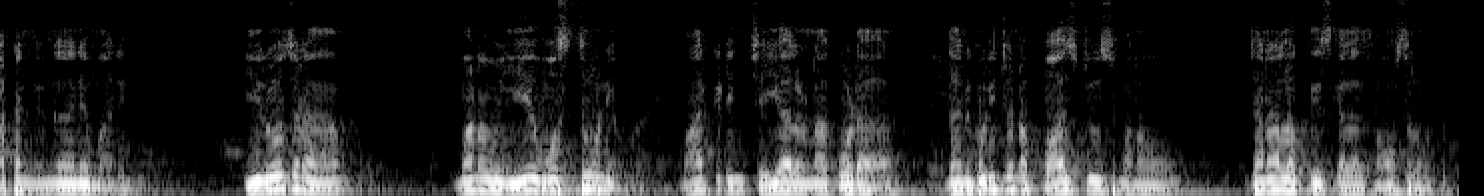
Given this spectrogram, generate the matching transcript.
ఆటంకంగానే మారింది. ఈ రోజున మనం ఏ వస్తువుని మార్కెటింగ్ చేయాలన్నా కూడా దాని గురించి ఉన్న పాజిటివ్స్ మనం జనాల్లోకి తీసుకెళ్ళాల్సిన అవసరం ఉంటుంది.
